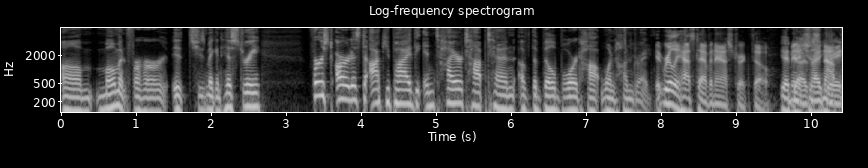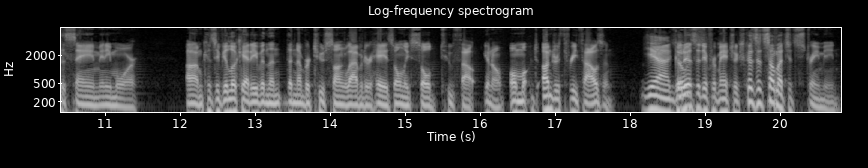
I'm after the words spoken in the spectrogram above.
um, moment for her. It, she's making history. First artist to occupy the entire top 10 of the Billboard Hot 100. It really has to have an asterisk, though. Yeah, it I mean, does. it's just I not the same anymore. Because if you look at even the the number two song, "Lavender Haze," only sold two thousand, you know, almost under three thousand. Yeah, So it is a different matrix because it's so much it's streaming.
